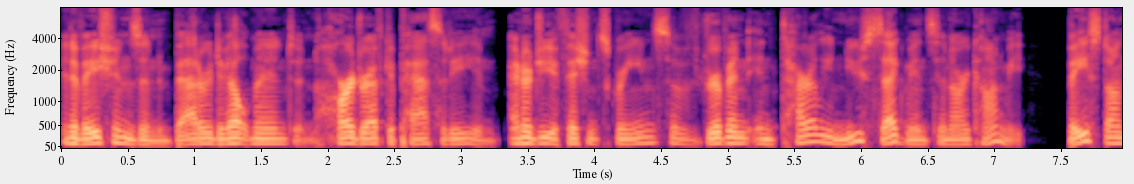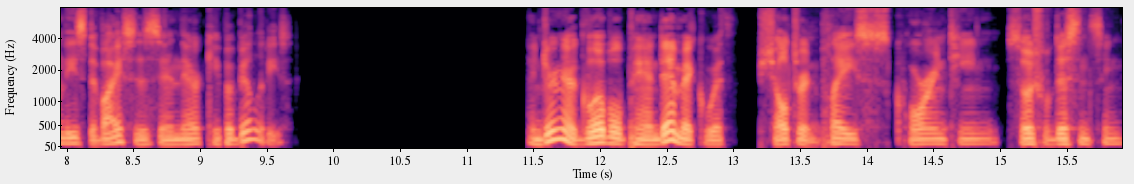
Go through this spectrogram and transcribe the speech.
Innovations in battery development and hard drive capacity and energy efficient screens have driven entirely new segments in our economy based on these devices and their capabilities. And during a global pandemic with shelter in place, quarantine, social distancing,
